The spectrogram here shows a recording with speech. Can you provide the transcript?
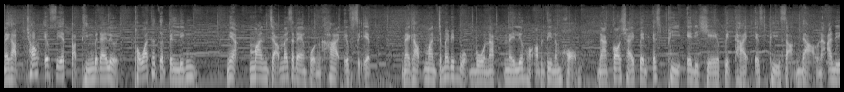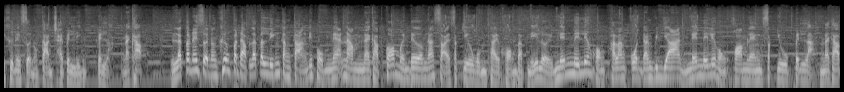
นะครับช่อง FCS ตัดทิ้งไปได้เลย เพราะว่าถ้าเกิดเป็นลิงก์เนี่ยมันจะไม่แสดงผลค่า FCS นะครับมันจะไม่ไปบวกโบนัสในเรื่องของ ability น้ำหอมนะก็ใช้เป็น SP ADK ปิดท้าย SP 3 ดาวนะอันนี้คือในส่วนของการใช้เป็นลิงก์เป็นหลักนะครับ แล้วก็ในส่วนของเครื่องประดับแล้วก็ลิงก์ต่างๆ ที่ผมแนะนำนะครับก็เหมือนเดิมนะสายสกิลผมใส่ของแบบนี้เลย เน้นในเรื่องของพลังกดดันวิญญาณ เน้นในเรื่องของความแรงสกิลเป็นหลักนะครับ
